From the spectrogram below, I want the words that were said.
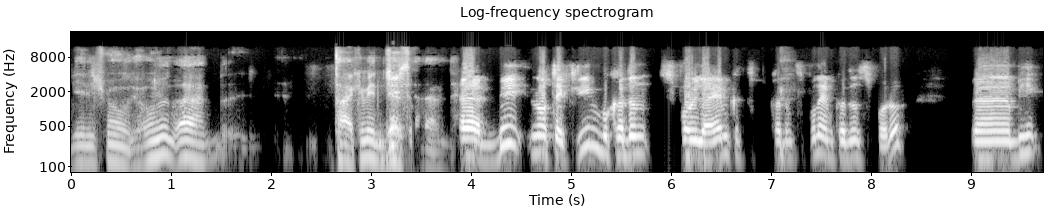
gelişme oluyor. Onu da takip edeceğiz bir, herhalde. Evet, bir not ekleyeyim. Bu kadın sporuyla hem kadın futbolu hem kadın sporu. Ee, bir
